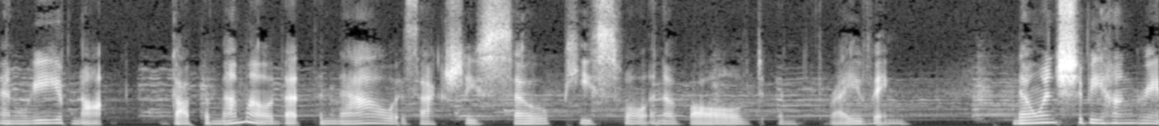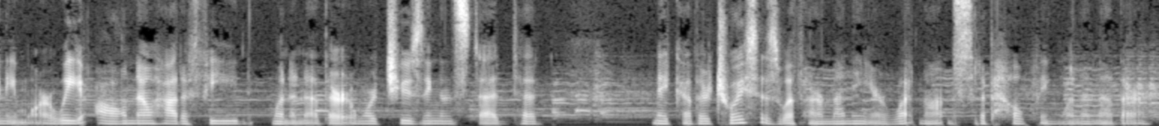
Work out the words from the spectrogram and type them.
And we have not got the memo that the now is actually so peaceful and evolved and thriving. No one should be hungry anymore. We all know how to feed one another, and we're choosing instead to make other choices with our money or whatnot instead of helping one another.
